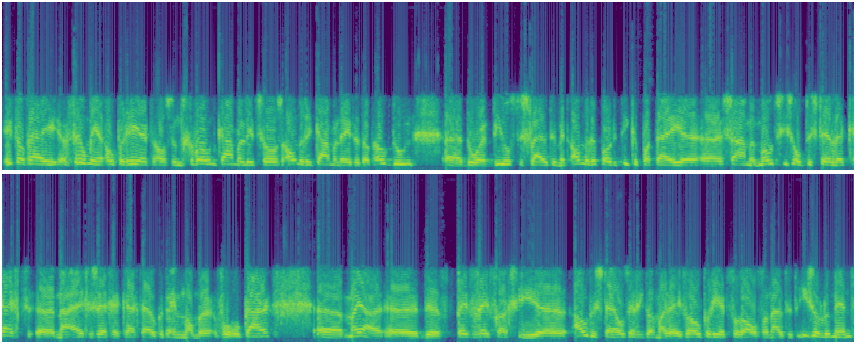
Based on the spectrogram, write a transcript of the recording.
is dat hij veel meer opereert als een gewoon Kamerlid zoals andere Kamerleden dat ook doen. Uh, door deals te sluiten met andere politieke partijen, uh, samen moties op te stellen, krijgt uh, naar eigen zeggen krijgt hij ook het een en ander voor elkaar. Uh, maar ja, uh, de PVV-fractie oude stijl, zeg ik dan maar even, opereert vooral vanuit het isolement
